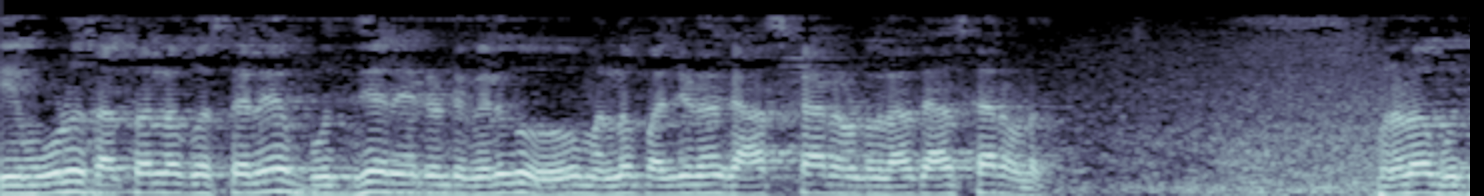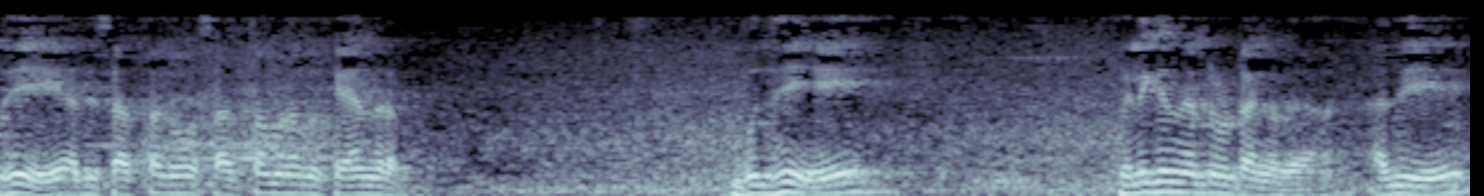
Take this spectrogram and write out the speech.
ఈ మూడు సత్వంలోకి వస్తేనే బుద్ధి అనేటువంటి వెలుగు మనలో పనిచేయడానికి ఆస్కారం ఉండదు లేకపోతే ఆస్కారం ఉండదు. మనలో బుద్ధి అది సత్వ సత్వమునకు కేంద్రం. బుద్ధి వెలిగిందంటూ ఉంటాం కదా. అది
